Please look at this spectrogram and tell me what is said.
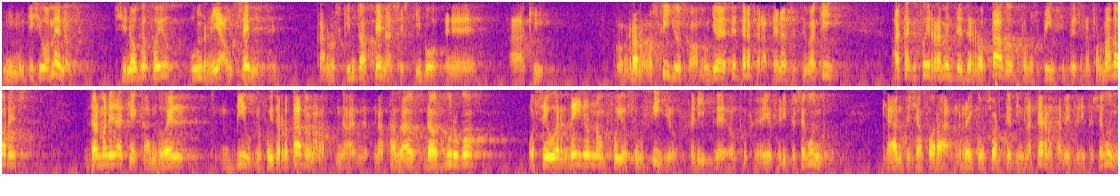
ni muitísimo menos, sino que foi un rei ausente. Carlos V apenas estivo eh, aquí gobernaron os fillos ou a muller, etc., pero apenas estivo aquí, hasta que foi realmente derrotado polos príncipes reformadores, de tal maneira que cando el viu que foi derrotado na, na, na paz de Augsburgo, o seu herdeiro non foi o seu fillo, Felipe, o que sería Felipe II, que antes xa fora rei consorte de Inglaterra, tamén Felipe II,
